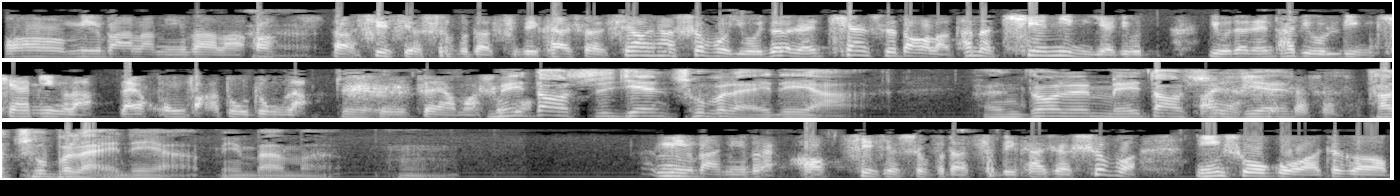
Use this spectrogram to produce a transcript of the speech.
哦，明白了，明白了啊！谢谢师傅的慈悲开示。想想师傅，有的人天时到了，他的天命也就有的人他就领天命了，来弘法度众了，对是这样吗？师傅没到时间出不来的呀，很多人没到时间是是是是他出不来的呀，明白吗？嗯，明白明白，好，谢谢师傅的慈悲开示。师傅，您说过这个，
